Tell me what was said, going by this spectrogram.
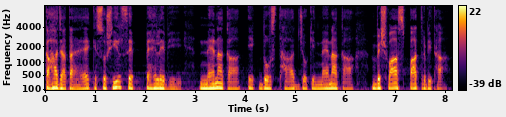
कहा जाता है कि सुशील से पहले भी नैना का एक दोस्त था जो कि नैना का विश्वास पात्र भी था।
